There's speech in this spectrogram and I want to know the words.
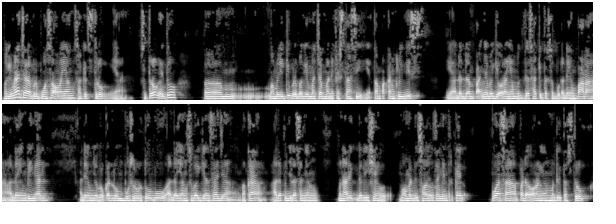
bagaimana cara berpuasa orang yang sakit stroke ya. Stroke itu um, memiliki berbagai macam manifestasi ya, tampakan klinis ya dan dampaknya bagi orang yang menderita sakit tersebut ada yang parah, ada yang ringan, ada yang menyebabkan lumpuh seluruh tubuh, ada yang sebagian saja. Maka ada penjelasan yang menarik dari Syekh Muhammad bin Shalih Utsaimin terkait puasa pada orang yang menderita stroke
